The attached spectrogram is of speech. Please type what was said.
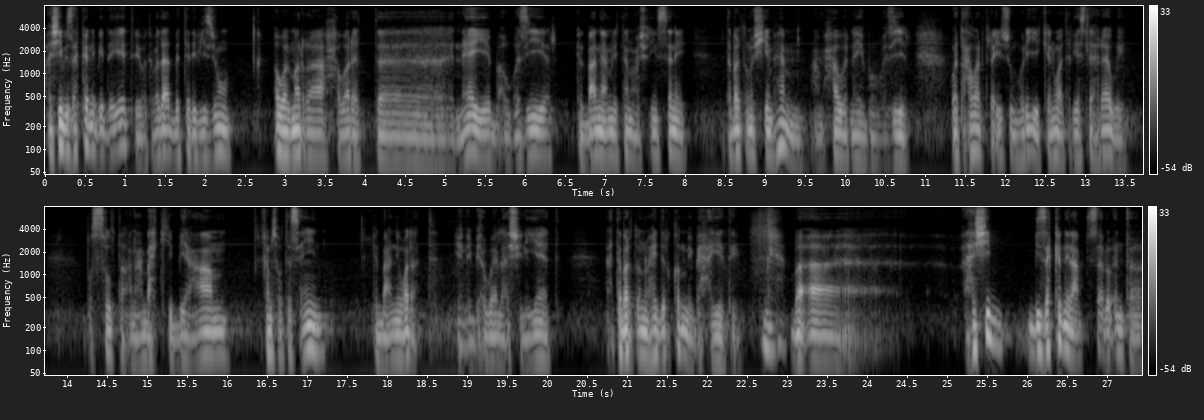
هالشيء بذكرني بداياتي وقت بدأت بالتلفزيون أول مرة حورت آه نايب أو وزير كنت بعدني عمري 22 سنة. اعتبرت انه شيء مهم عم حاور نائب ووزير. وتحاورت رئيس جمهورية كان وقت الياس الهراوي. بالسلطة أنا عم بحكي بعام 95 كان بعدني ولد يعني باوائل العشرينيات. اعتبرت إنه هيدي القمة بحياتي. بقى هالشيء بيذكرني اللي عم تسأله أنت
